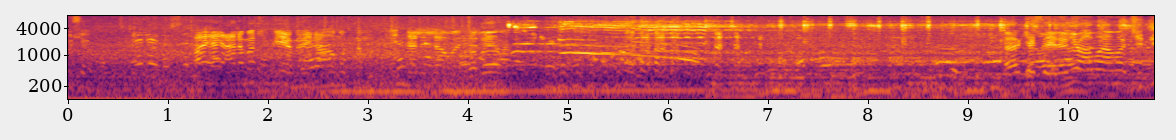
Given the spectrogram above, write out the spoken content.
Bir şey yok. Herkes eğleniyor ama ama ciddi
